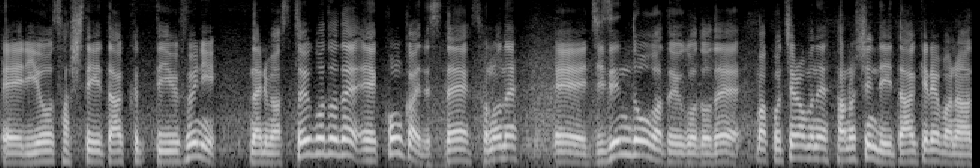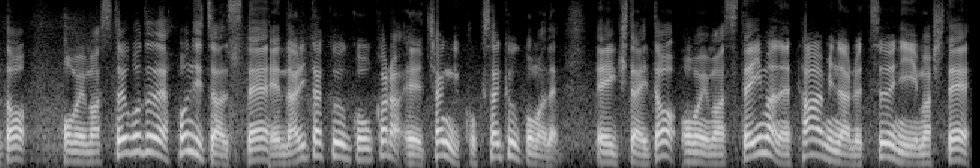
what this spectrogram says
え、利用させていただくっていうふうになります。ということで、え、今回ですねそのね、え、事前動画ということで、まあ、こちらもね楽しんでいただければなと思います。ということで本日はですね成田空港から、え、チャンギ国際空港まで、え、行きたいと思います。で今ねターミナル2にいまして、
